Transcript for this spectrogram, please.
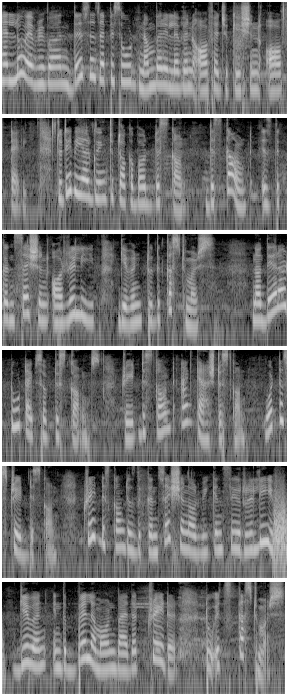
Hello everyone, this is episode number 11 of Education of Tally Today we are going to talk about discount. Discount is the concession or relief given to the customers. Now there are two types of discounts trade discount and cash discount. What is trade discount? Trade discount is the concession or we can say relief given in the bill amount by the trader to its customers.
